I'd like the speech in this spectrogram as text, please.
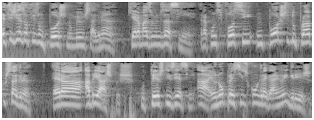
Esses dias eu fiz um post no meu Instagram que era mais ou menos assim. Era como se fosse um post do próprio Instagram. Era, abre aspas, o texto dizia assim: Ah, eu não preciso congregar em uma igreja,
